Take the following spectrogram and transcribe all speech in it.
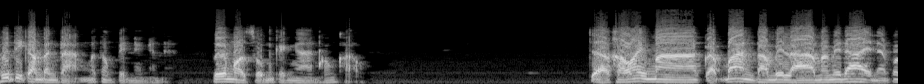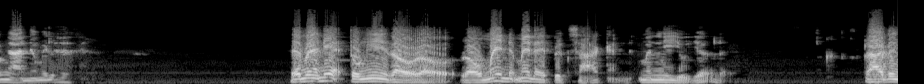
พฤติกรรมต่าง ๆ ก็ต้องเป็นอย่างนั้นเพื่อเหมาะสมกับงานของเขา จะเขาให้มากลับบ้านตามเวลามันไม่ได้นะเพราะงานยังไม่เลิก แต่แม่เนี่ย ตรงนี้เราเราเราไม่ไม่ได้ปรึกษากัน มันมีอยู่เยอะเลย กลายเป็น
